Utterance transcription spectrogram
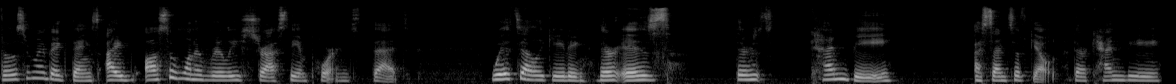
those are my big things. I also want to really stress the importance that with delegating, there is, there can be a sense of guilt. There can be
